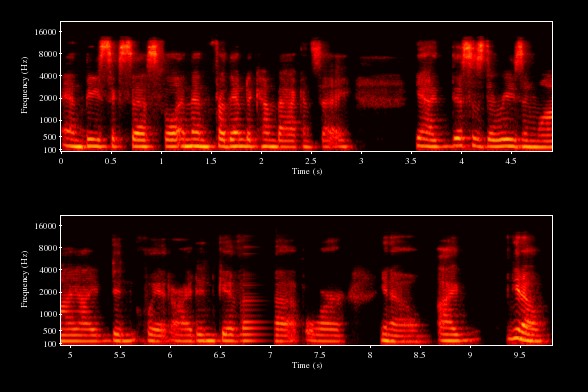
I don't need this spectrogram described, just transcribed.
and be successful. And then for them to come back and say yeah this is the reason why I didn't quit or I didn't give up or you know I you know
